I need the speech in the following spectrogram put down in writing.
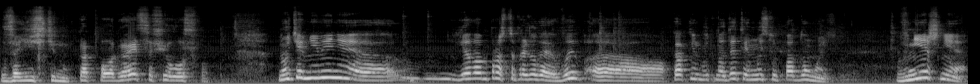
за истину, как полагается философу. Но тем не менее, я вам просто предлагаю, вы э, как-нибудь над этой мыслью подумайте. Внешнее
